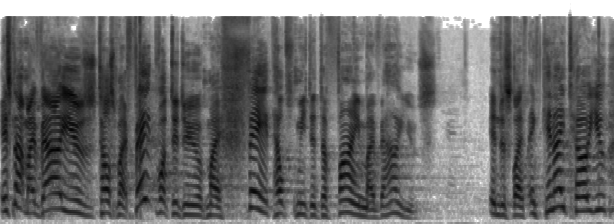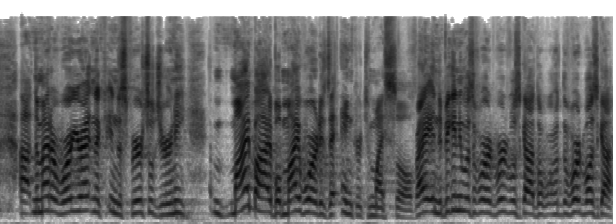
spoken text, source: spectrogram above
It's not my values tells my faith what to do. My faith helps me to define my values in this life. And can I tell you, uh, no matter where you're at in the, in the, spiritual journey, my Bible, my word is the anchor to my soul, right? In the beginning was the word, word was God, the word, the word was God.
